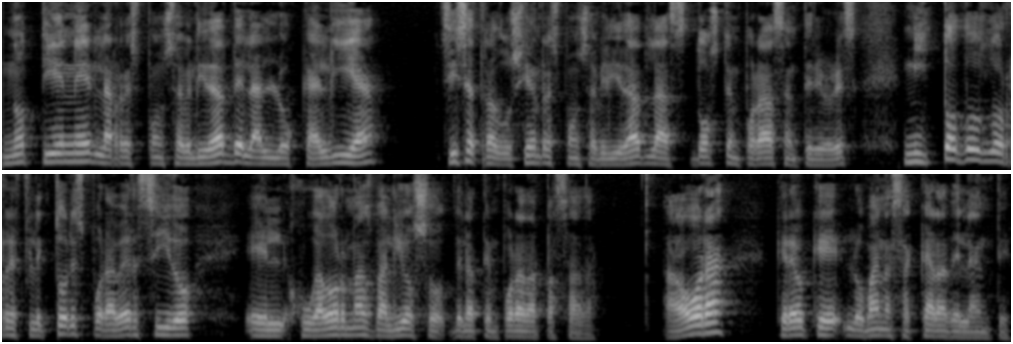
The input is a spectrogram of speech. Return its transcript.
no tiene la responsabilidad de la localía sí se traducía en responsabilidad las dos temporadas anteriores, ni todos los reflectores por haber sido el jugador más valioso de la temporada pasada. Ahora creo que lo van a sacar adelante.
